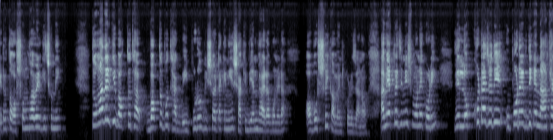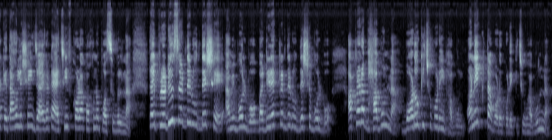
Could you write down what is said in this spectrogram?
এটা তো অসম্ভবের কিছু নেই। তোমাদের কি বক্ত বক্তব্য থাকবে এই পুরো বিষয়টাকে নিয়ে সাকিবিয়ান ভাইরা বোনেরা? অবশ্যই কমেন্ট করে জানাও। আমি একটা জিনিস মনে করি যে, লক্ষ্যটা যদি উপরের দিকে না থাকে, তাহলে সেই জায়গাটা অ্যাচিভ করা কখনো পসিবল না। তাই প্রডিউসারদের উদ্দেশ্যে আমি বলব বা ডিরেক্টরদের উদ্দেশ্যে বলব, আপনারা ভাবুন না, বড় কিছু করেই ভাবুন। অনেকটা বড় করে কিছু ভাবুন না।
